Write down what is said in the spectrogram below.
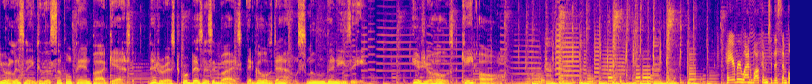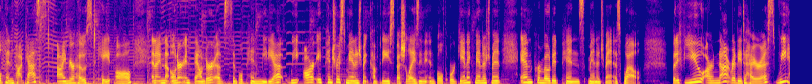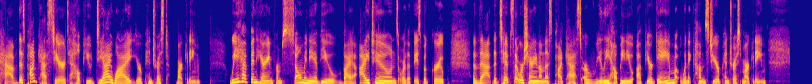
You're listening to the Simple Pin Podcast, Pinterest for business advice that goes down smooth and easy. Here's your host, Kate Ahl. Hey everyone, welcome to the Simple Pin Podcast. I'm your host, Kate Ahl, and I'm the owner and founder of Simple Pin Media. We are a Pinterest management company specializing in both organic management and promoted pins management as well. But if you are not ready to hire us, we have this podcast here to help you DIY your Pinterest marketing. We have been hearing from so many of you via iTunes or the Facebook group that the tips that we're sharing on this podcast are really helping you up your game when it comes to your Pinterest marketing.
